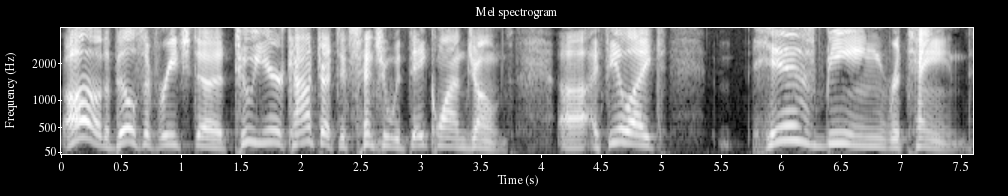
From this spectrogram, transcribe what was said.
oh, the Bills have reached a two year contract extension with Daquan Jones. Uh, I feel like his being retained.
